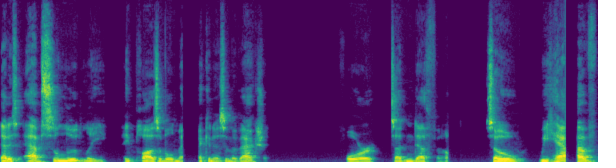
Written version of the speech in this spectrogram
that is absolutely a plausible me- mechanism of action for sudden death phenomenon. So we have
